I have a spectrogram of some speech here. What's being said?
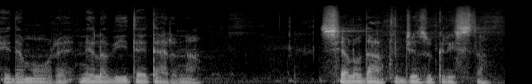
ed amore nella vita eterna. Sia lodato Gesù Cristo.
